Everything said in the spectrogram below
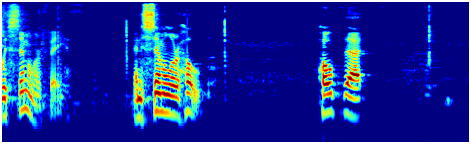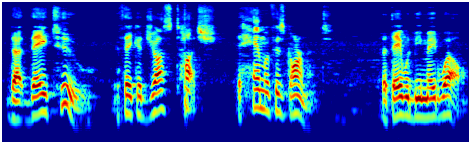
with similar faith and similar hope. Hope that, that they too, if they could just touch the hem of his garment, that they would be made well.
